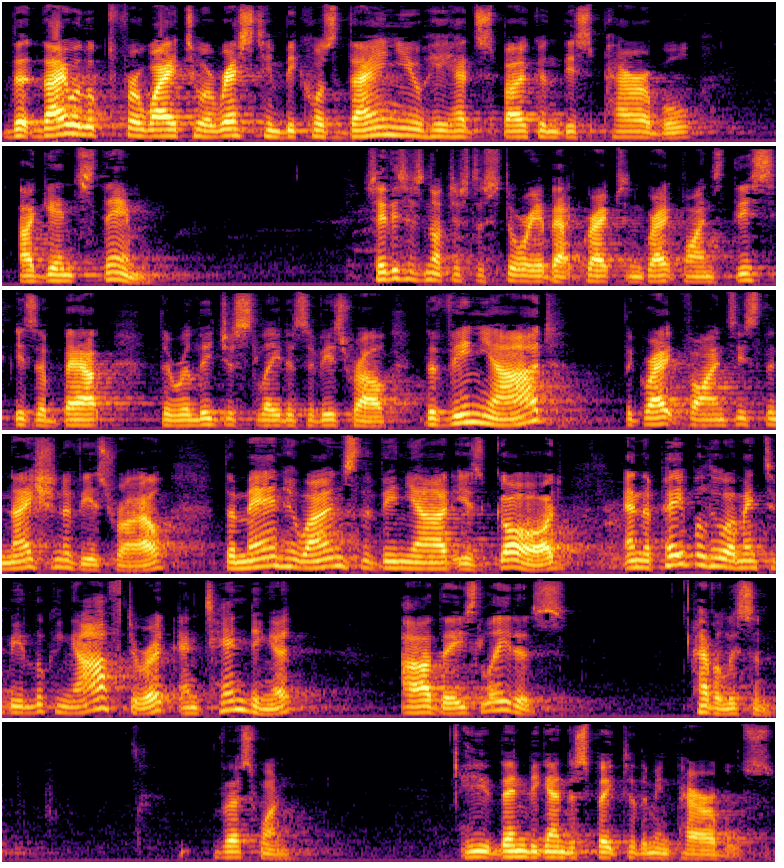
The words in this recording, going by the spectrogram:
that they were looked for a way to arrest him because they knew he had spoken this parable against them. See, this is not just a story about grapes and grapevines. This is about the religious leaders of Israel. The vineyard the grapevines, is the nation of Israel. The man who owns the vineyard is God, and the people who are meant to be looking after it and tending it are these leaders. Have a listen. Verse 1. He then began to speak to them in parables.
